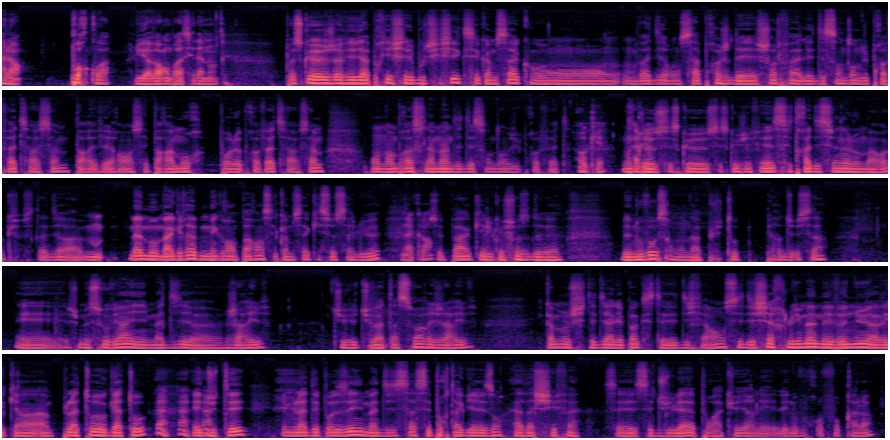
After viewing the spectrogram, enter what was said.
Alors, pourquoi lui avoir embrassé la main? Parce que j'avais appris chez les Bouchichi que c'est comme ça qu'on on va dire on s'approche des Shorfa, les descendants du prophète Sassam, par révérence et par amour pour le prophète Sassam. On embrasse la main des descendants du prophète. Ok, Donc euh, c'est ce que c'est ce que j'ai fait. C'est traditionnel au Maroc, c'est-à-dire euh, même au Maghreb, mes grands-parents c'est comme ça qu'ils se saluaient. D'accord. C'est pas quelque chose de, de nouveau. ça, On a plutôt perdu ça. Et je me souviens, il m'a dit euh, J'arrive, tu, tu vas t'asseoir et j'arrive. Comme je t'ai dit à l'époque, c'était différent. Cheikh lui-même est venu avec un, un plateau gâteau et du thé. Il me l'a déposé, il m'a dit Ça, c'est pour ta guérison. C'est du lait pour accueillir les, nouveaux fuqara.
